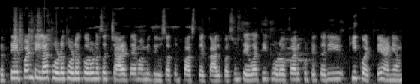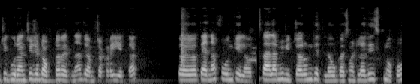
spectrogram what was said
तर ते पण तिला थोडं थोडं करून असं चार टाइम आम्ही दिवसातून पाचतोय कालपासून. तेव्हा ती थोडंफार कुठेतरी ठीक वाटते आणि आमचे गुरांचे जे डॉक्टर आहेत ना जे आमच्याकडे येतात तर त्यांना फोन केला होता. काल आम्ही विचारून घेतलं उगाच म्हटलं रिस्क नको.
